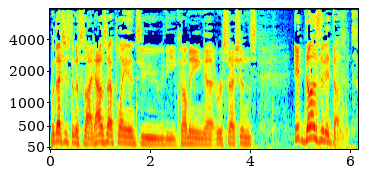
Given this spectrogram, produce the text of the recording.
But that's just an aside. How does that play into the coming uh, recessions? It does and it doesn't.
